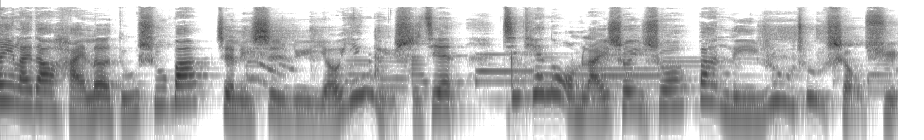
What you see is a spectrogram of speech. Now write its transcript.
欢迎来到海乐读书吧，这里是旅游英语时间。今天呢，我们来说一说办理入住手续。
